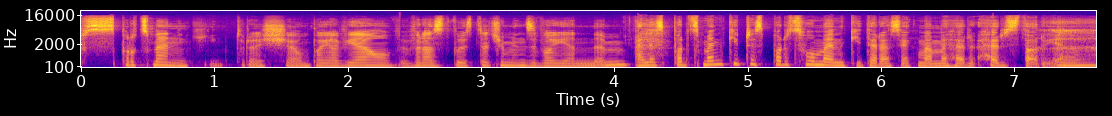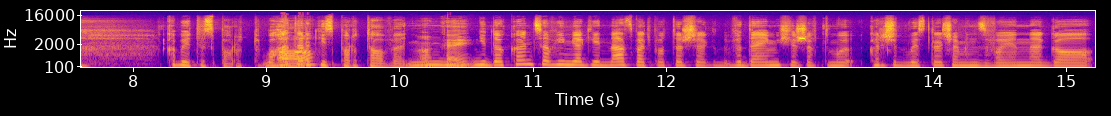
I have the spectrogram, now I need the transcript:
sportsmenki, które się pojawiają wraz z dwudziestoleciem międzywojennym. Ale sportsmenki czy sportswomenki teraz, jak mamy her, her story? Kobiety sportu, bohaterki o, sportowe. Okay. Nie do końca wiem, jak je nazwać, bo też jak, wydaje mi się, że w tym okresie dwudziestolecia międzywojennego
